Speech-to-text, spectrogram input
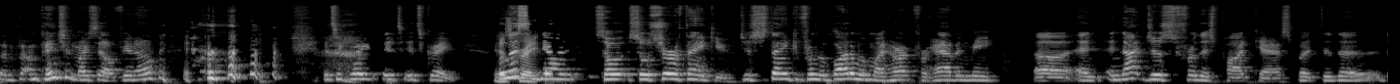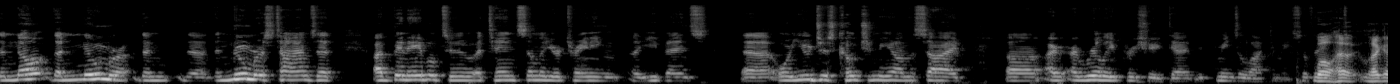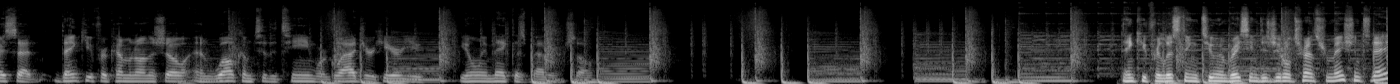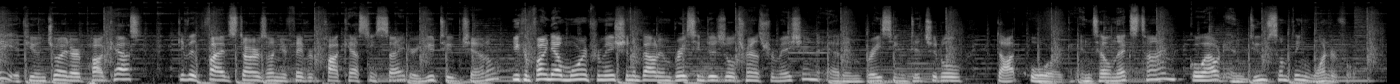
I'm pinching myself. You know. it's a great. It's. It's great. But it's listen, great. Darren, so so sure. Thank you. Just thank you from the bottom of my heart for having me. Uh, and and not just for this podcast, but the the the no the numer the, the the numerous times that I've been able to attend some of your training uh, events, uh, or you just coaching me on the side uh, I, I, really appreciate that. It means a lot to me. So, well, you. like I said, thank you for coming on the show and welcome to the team. We're glad you're here. You you only make us better. So. Thank you for listening to Embracing Digital Transformation today. If you enjoyed our podcast, give it five stars on your favorite podcasting site or YouTube channel. You can find out more information about Embracing Digital Transformation at embracingdigital.com until next time, go out and do something wonderful.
